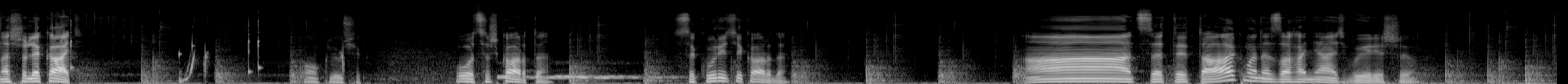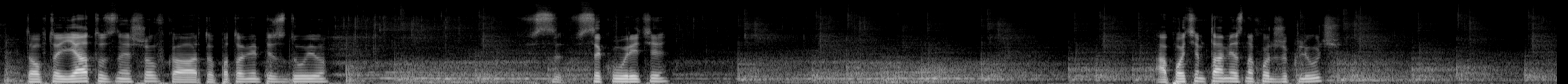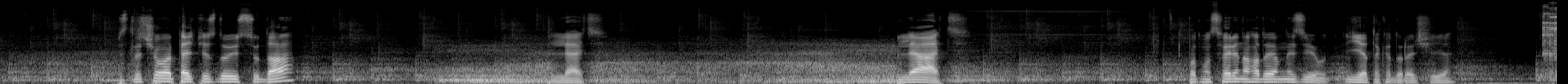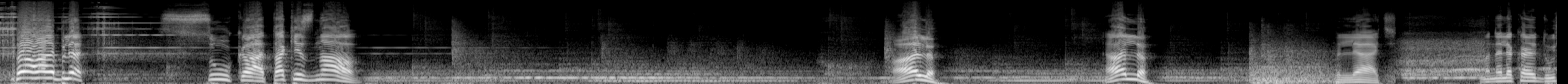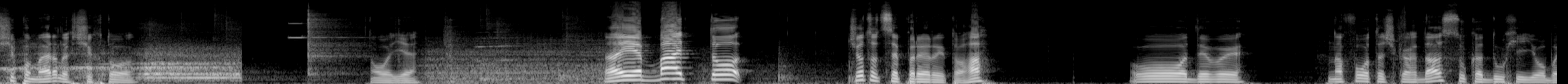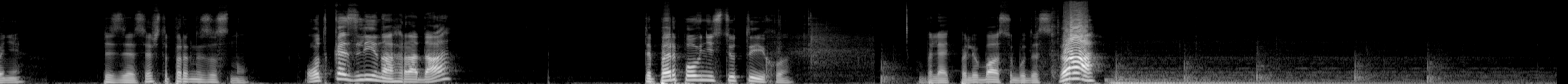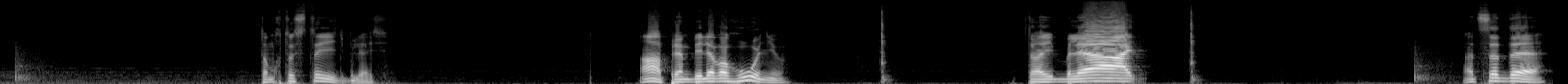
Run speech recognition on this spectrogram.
Нащо лякать? О, ключик. О, це ж карта. Security карда. А, це ти так мене заганять вирішив. Тобто я тут знайшов карту, потім я піздую. В, в security. А потім там я знаходжу ключ. Після чого опять піздую сюди. Блять. Блять. По атмосфері нагадує амнезію. Є таке, до речі, є. А, блядь! Сука, так і знав! Алло! Алло! Блять. Мене лякають душі померлих чи хто? О, є. Та єбать то. Чо тут це перерито, га? О, диви. На фоточках, да, сука, духи йобані. Піздець, я ж тепер не засну. От козліна гра, да? Тепер повністю тихо. Блять, по любасу буде с. А! Там хтось стоїть, блять. А, прям біля вагонів. Та й, блядь. А це де?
